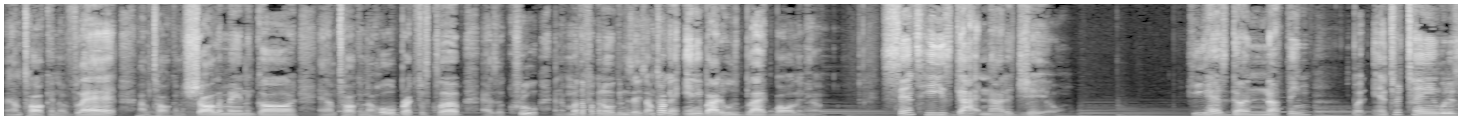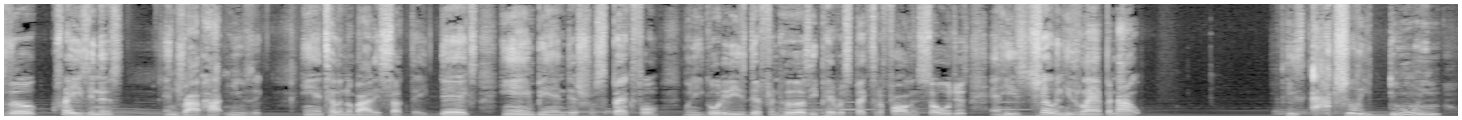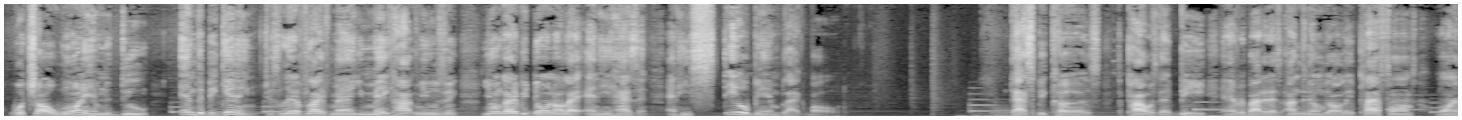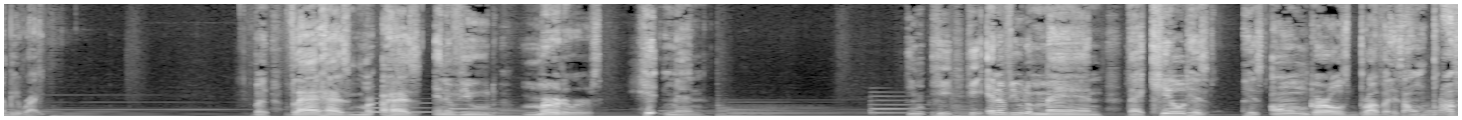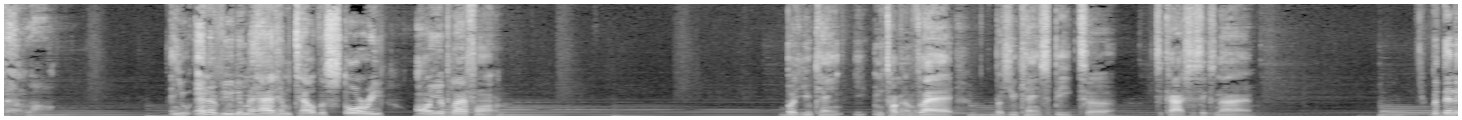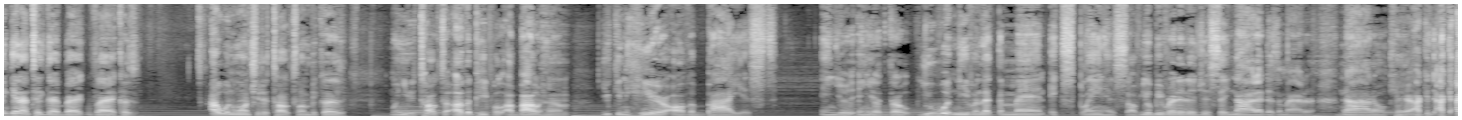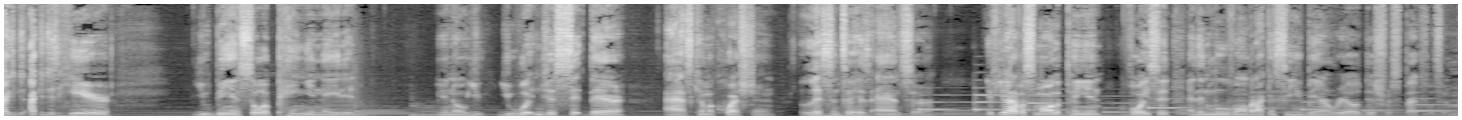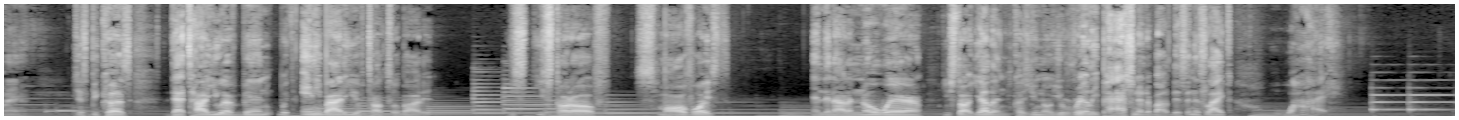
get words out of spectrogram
and I'm talking to Vlad, I'm talking to Charlemagne the God, and I'm talking the whole Breakfast Club as a crew and a motherfucking organization. I'm talking to anybody who's blackballing him since he's gotten out of jail, he has done nothing but entertain with his little craziness and drop hot music. He ain't telling nobody suck their dicks. He ain't being disrespectful. When he go to these different hoods, he pay respect to the fallen soldiers and he's chilling. He's lamping out. He's actually doing what y'all wanted him to do in the beginning. Just live life, man. You make hot music. You don't got to be doing all that. And he hasn't. And he's still being blackballed. That's because the powers that be and everybody that's under them with all their platforms want to be right. But Vlad has has interviewed murderers, hitmen. He he he interviewed a man that killed his his own girl's brother, his own brother-in-law. and you interviewed him and had him tell the story on your platform. But you can't. I'm talking to Vlad, but you can't speak to Tekashi Six Nine. But then again, I take that back, Vlad, because I wouldn't want you to talk to him because when you talk to other people about him, you can hear all the bias in your in your throat. You wouldn't even let the man explain himself. You'll be ready to just say, "Nah, that doesn't matter. Nah, I don't care." I could I, I, I could just hear you being so opinionated. You know, you you wouldn't just sit there, ask him a question, listen to his answer. If you have a small opinion, voice it and then move on. But I can see you being real disrespectful to the man, just because that's how you have been with anybody you've talked to about it. You, you start off small voiced, and then out of nowhere you start yelling because you know you're really passionate about this, and it's like, why?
